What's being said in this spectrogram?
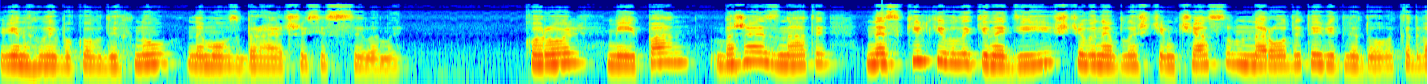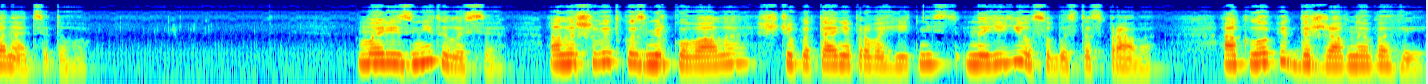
Він глибоко вдихнув, немов збираючись із силами. Король, мій пан, бажає знати, наскільки великі надії, що ви найближчим часом народите від Людовика XII. Мері знітилася, але швидко зміркувала, що питання про вагітність не її особиста справа, а клопіт державної ваги,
